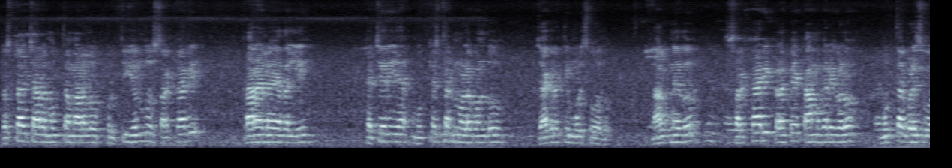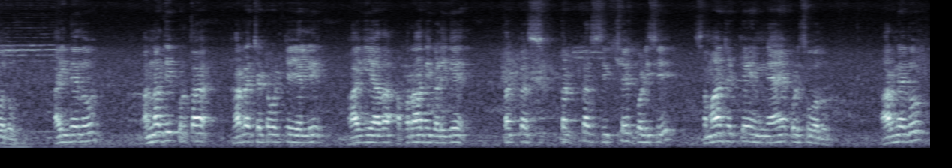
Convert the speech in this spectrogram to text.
ಭ್ರಷ್ಟಾಚಾರ ಮುಕ್ತ ಮಾಡಲು ಪ್ರತಿಯೊಂದು ಸರ್ಕಾರಿ ಕಾರ್ಯಾಲಯದಲ್ಲಿ ಕಚೇರಿಯ ಮುಖ್ಯಸ್ಥರನ್ನೊಳಗೊಂಡು ಜಾಗೃತಿ ಮೂಡಿಸುವುದು. ನಾಲ್ಕನೇದು, ಸರ್ಕಾರಿ ಕಳಪೆ ಕಾಮಗಾರಿಗಳು ಮುಕ್ತಗೊಳಿಸುವುದು. ಐದನೇದು, ಅನಧಿಕೃತ ಕಾರ್ಯಚಟುವಟಿಕೆಯಲ್ಲಿ ಭಾಗಿಯಾದ ಅಪರಾಧಿಗಳಿಗೆ ತಕ್ಕ ತಕ್ಕ ಶಿಕ್ಷೆ ಕೊಡಿಸಿ ಸಮಾಜಕ್ಕೆ ನ್ಯಾಯ ಕೊಡಿಸುವುದು. ಆರನೇದು,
